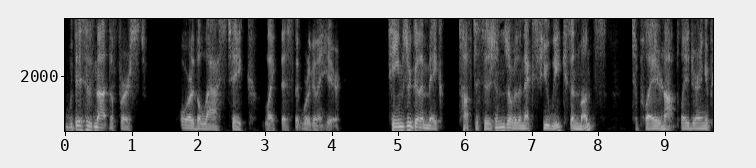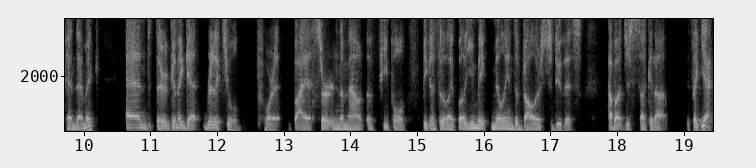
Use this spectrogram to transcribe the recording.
this is not the first or the last take like this that we're going to hear. Teams are going to make tough decisions over the next few weeks and months to play or not play during a pandemic, and they're going to get ridiculed for it by a certain amount of people because they're like, "Well, you make millions of dollars to do this. How about just suck it up?" It's like, yeah,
